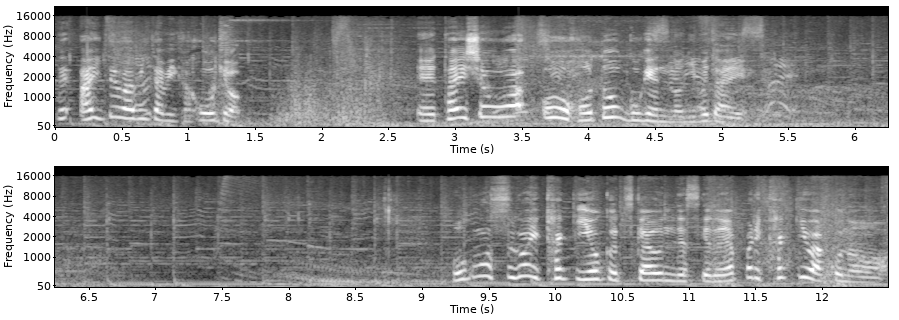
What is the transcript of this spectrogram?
で相手は三度加工挙、えー、対象は王鵬と五元の2部隊。僕もすごい火器よく使うんですけどやっぱり火器はこの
